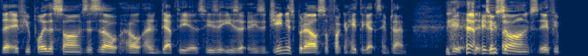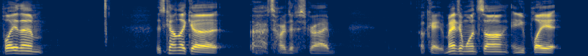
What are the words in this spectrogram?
that if you play the songs, this is how, how, in depth he is. He's a, he's a, he's a genius, but I also fucking hate the guy at the same time. He- the two songs, if you play them, it's kind of like a. uh, it's hard to describe. Okay, imagine one song and you play it,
